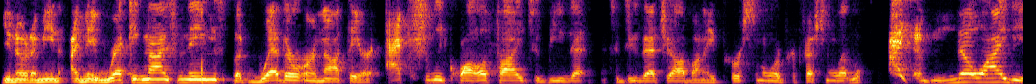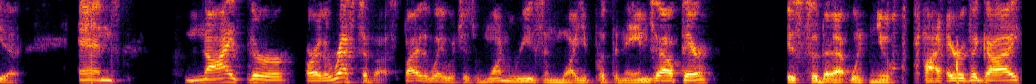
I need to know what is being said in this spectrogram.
You know what I mean? I may recognize the names, but whether or not they are actually qualified to be that to do that job on a personal or professional level, I have no idea. And neither are the rest of us, by the way, which is one reason why you put the names out there, is so that when you hire the guy,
